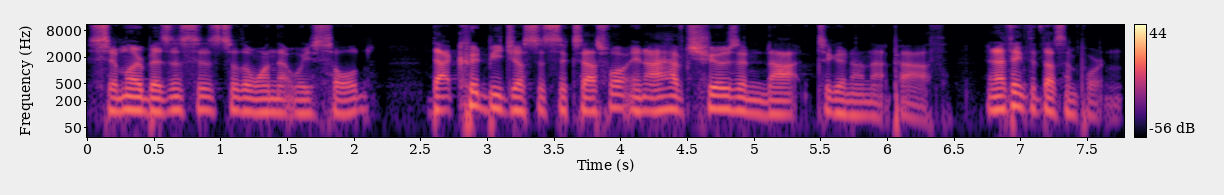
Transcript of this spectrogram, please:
similar businesses to the one that we sold that could be just as successful. And I have chosen not to go down that path. And I think that that's important.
